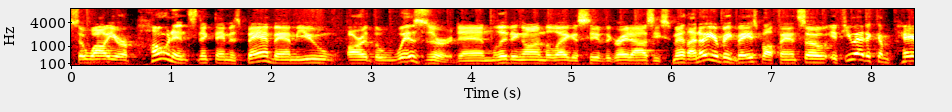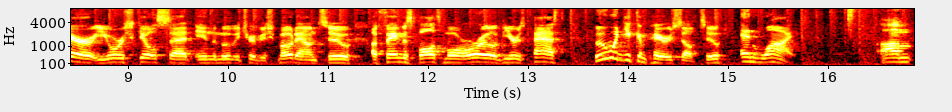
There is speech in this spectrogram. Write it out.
So while your opponent's nickname is Bam Bam, you are the wizard and living on the legacy of the great Ozzie Smith. I know you're a big baseball fan, so if you had to compare your skill set in the movie Trivia Schmodown to a famous Baltimore Oriole of years past, who would you compare yourself to and why? Um,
